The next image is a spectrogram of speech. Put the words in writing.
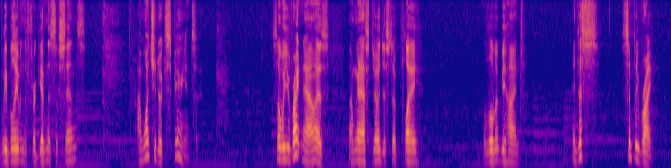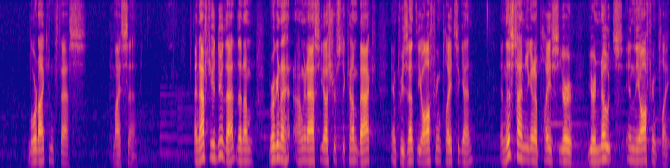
we believe in the forgiveness of sins. I want you to experience it. So, will you right now, as I'm going to ask Joe just to play a little bit behind, and just simply write, Lord, I confess my sin. And after you do that, then I'm, we're gonna, I'm going to ask the ushers to come back and present the offering plates again. And this time you're going to place your, your notes in the offering plate.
